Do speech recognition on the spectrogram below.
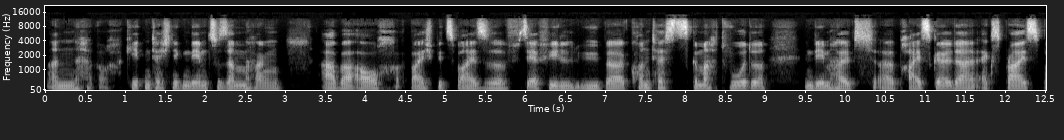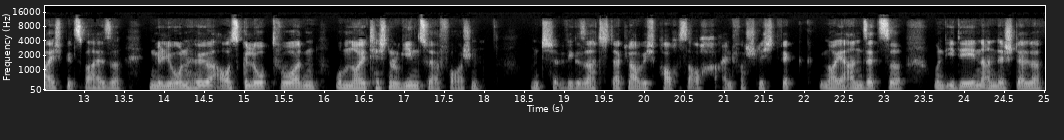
an Raketentechniken dem Zusammenhang, aber auch beispielsweise sehr viel über Contests gemacht wurde, in dem halt äh, Preisgelder, X-Prize beispielsweise in Millionenhöhe ausgelobt wurden, um neue Technologien zu erforschen. Und wie gesagt, da glaube ich, braucht es auch einfach schlichtweg neue Ansätze und Ideen an der Stelle,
